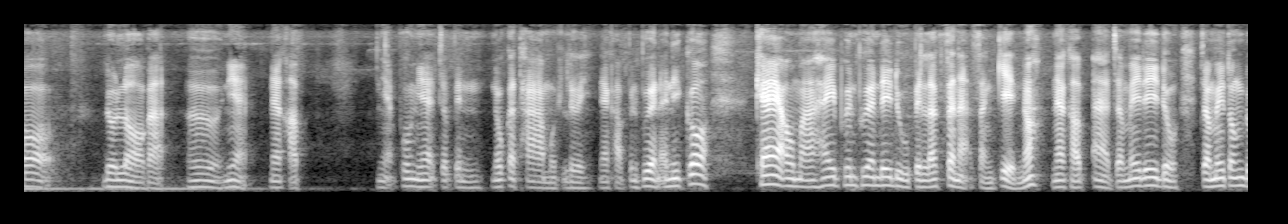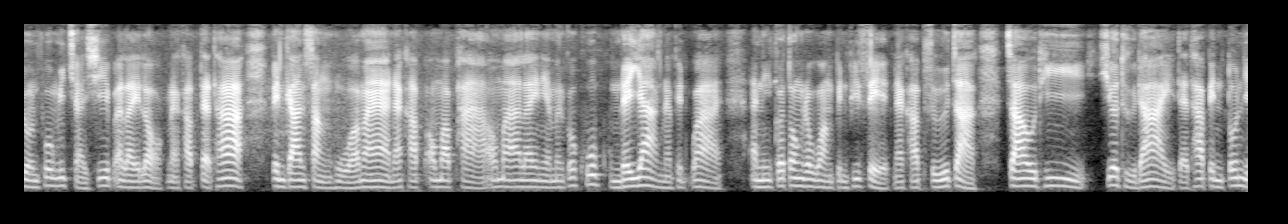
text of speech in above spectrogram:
ก็โดนหลอกอะ่ะ เออเนี่ยนะครับเนี่ยพวกนี้จะเป็นนกกระทาหมดเลยนะครับเพื่อนๆอันนี้ก็ แค่เอามาให้เพื่อนๆได้ดูเป็นลักษณะสังเกตเนาะนะครับอาจจะไม่ได้โดนจะไม่ต้องโดนพวกมิจฉาชีพอะไรหรอกนะครับ แต่ถ้าเป็นการสั่งหัวมานะครับ เอามาผ่าเอามาอะไรเนี่ยมันก็ควบคุมได้ยากนะเพชรว่า อันนี้ก็ต้องระวังเป็นพิเศษนะครับ ซื้อจากเจ้าที่เชื่อถือได้ แต่ถ้าเป็นต้นใ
